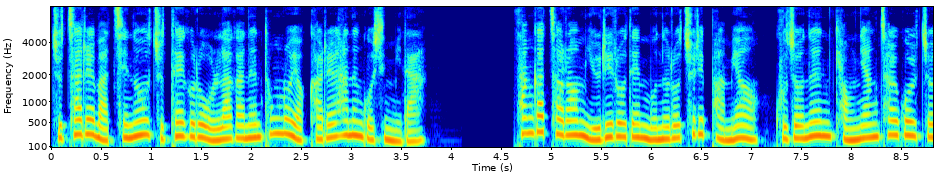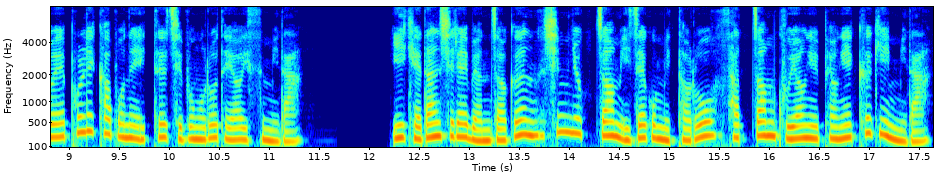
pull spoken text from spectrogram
주차를 마친 후 주택으로 올라가는 통로 역할을 하는 곳입니다. 상가처럼 유리로 된 문으로 출입하며 구조는 경량 철골조의 폴리카보네이트 지붕으로 되어 있습니다. 이 계단실의 면적은 16.2제곱미터로 4.901평의 크기입니다.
